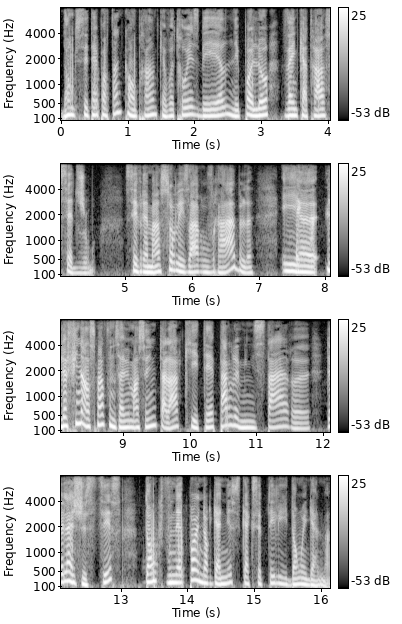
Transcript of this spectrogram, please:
Donc, c'est important de comprendre que votre OSBL n'est pas là 24 heures, 7 jours. C'est vraiment sur les heures ouvrables. Et euh, le financement, vous nous avez mentionné tout à l'heure, qui était par le ministère euh, de la Justice. Donc, vous n'êtes pas un organisme qui accepte les dons également.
